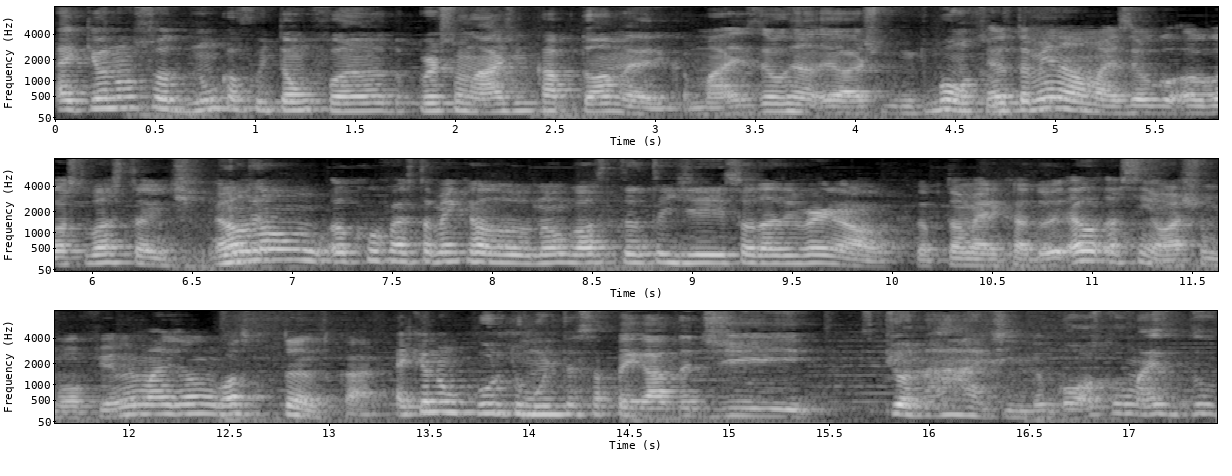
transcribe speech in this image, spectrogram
É que eu não sou, nunca fui tão fã do personagem Capitão América, mas eu, eu acho muito bom. Eu também não, mas eu, eu gosto bastante. Eu Muita- não. Eu confesso também que eu não gosto tanto de Soldado Invernal, Capitão América 2. Eu, assim, eu acho um bom filme, mas eu não gosto tanto, cara. É que eu não curto muito essa pegada de espionagem, eu gosto mais do...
